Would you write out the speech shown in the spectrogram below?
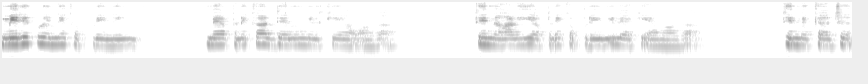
ਮੇਰੇ ਕੋਲ ਇੰਨੇ ਕੱਪੜੇ ਨਹੀਂ, ਮੈਂ ਆਪਣੇ ਘਰਦਿਆਂ ਨੂੰ ਮਿਲ ਕੇ ਆਵਾਂਗਾ ਅਤੇ ਨਾਲ ਹੀ ਆਪਣੇ ਕੱਪੜੇ ਵੀ ਲੈ ਕੇ ਆਵਾਂਗਾ। ਅਤੇ ਮੈਂ ਕੱਲ੍ਹ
